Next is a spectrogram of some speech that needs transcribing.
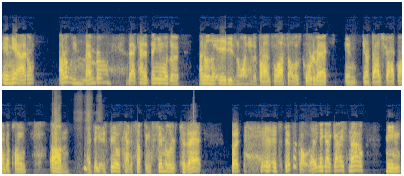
And yeah, I don't I don't remember that kind of thing. You know, the I know the '80s the one year the Browns lost all those quarterbacks and you know Don Strock wound up playing. Um, I think it feels kind of something similar to that, but it's difficult, right? And they got guys now. I mean,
